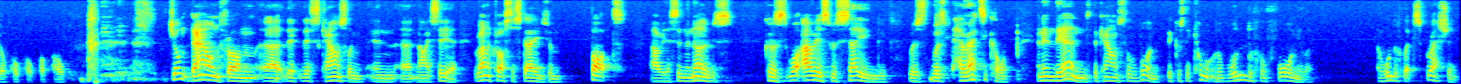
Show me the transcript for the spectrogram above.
yo ho ho ho ho, jumped down from uh, this council in, in uh, Nicaea, ran across the stage and bopped Arius in the nose because what Arius was saying was, was heretical. And in the end, the council won because they come up with a wonderful formula, a wonderful expression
